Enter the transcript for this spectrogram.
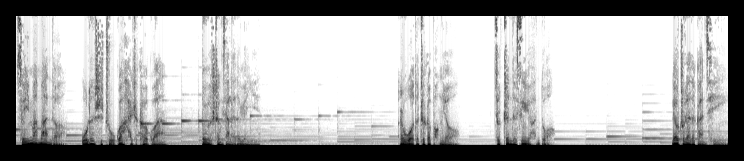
所以慢慢的，无论是主观还是客观，都有剩下来的原因。而我的这个朋友，就真的幸运很多。聊出来的感情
